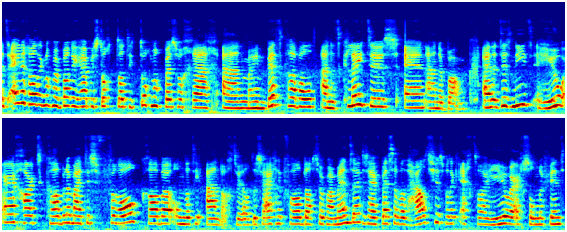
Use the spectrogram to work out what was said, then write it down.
Het enige wat ik nog met Barry heb is toch dat hij toch nog best wel graag aan mijn bed krabbelt. Aan het kleed en aan de bank. En het is niet heel erg hard krabbelen. Maar het is vooral krabben omdat hij aandacht wil. Dus eigenlijk vooral dat soort momenten. Dus hij heeft best wel wat haaltjes. Wat ik echt wel heel erg zonde vind.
